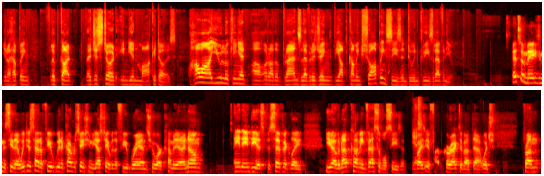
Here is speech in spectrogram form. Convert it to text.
you know, helping Flipkart registered Indian marketers. How are you looking at, uh, or other brands leveraging the upcoming shopping season to increase revenue? It's amazing to see that. We just had a few. We had a conversation yesterday with a few brands who are coming in. I know in India specifically, you have an upcoming festival season. Yes. If I'm correct about that, which from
